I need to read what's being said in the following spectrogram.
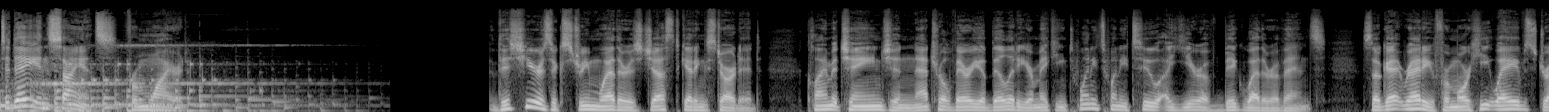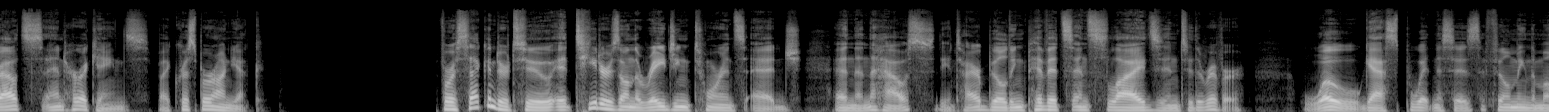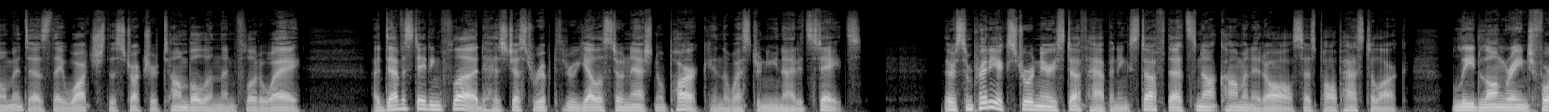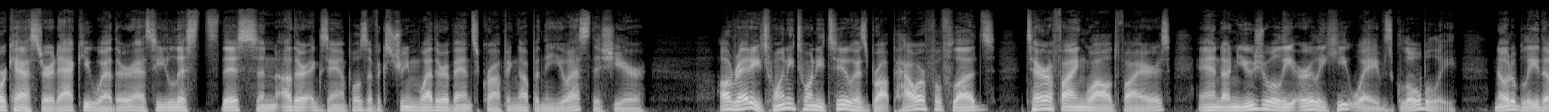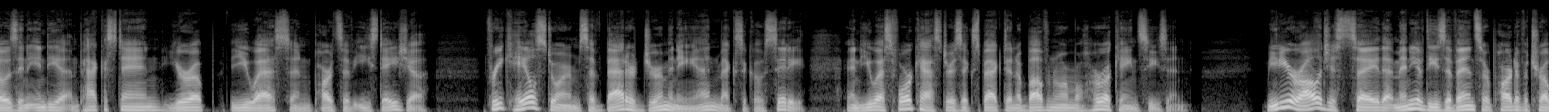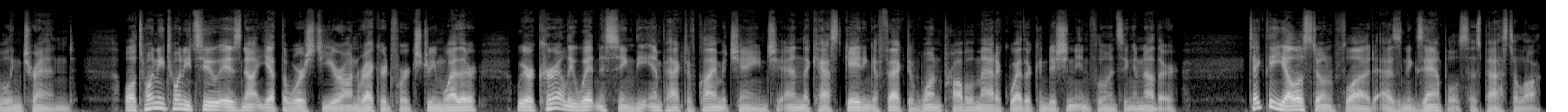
Today in Science from Wired. This year's extreme weather is just getting started. Climate change and natural variability are making 2022 a year of big weather events. So get ready for more heat waves, droughts, and hurricanes by Chris Baraniuk. For a second or two, it teeters on the raging torrent's edge, and then the house, the entire building, pivots and slides into the river. Whoa, gasp witnesses, filming the moment as they watch the structure tumble and then float away. A devastating flood has just ripped through Yellowstone National Park in the western United States. There's some pretty extraordinary stuff happening, stuff that's not common at all, says Paul Pastelok, lead long range forecaster at AccuWeather, as he lists this and other examples of extreme weather events cropping up in the U.S. this year. Already, 2022 has brought powerful floods, terrifying wildfires, and unusually early heat waves globally, notably those in India and Pakistan, Europe, the US, and parts of East Asia. Freak hailstorms have battered Germany and Mexico City, and U.S. forecasters expect an above normal hurricane season. Meteorologists say that many of these events are part of a troubling trend. While 2022 is not yet the worst year on record for extreme weather, we are currently witnessing the impact of climate change and the cascading effect of one problematic weather condition influencing another. Take the Yellowstone flood as an example, says Pastelok.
